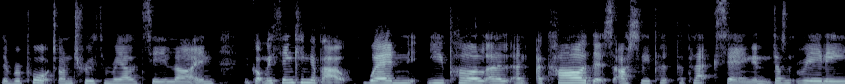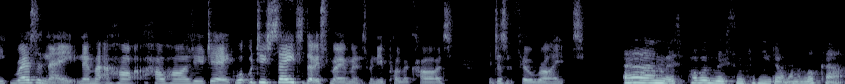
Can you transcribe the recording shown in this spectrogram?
the report on truth and reality line got me thinking about when you pull a, a, a card that's utterly perplexing and doesn't really resonate, no matter how, how hard you dig. What would you say to those moments when you pull a card that doesn't feel right? Um, it's probably something you don't want to look at.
